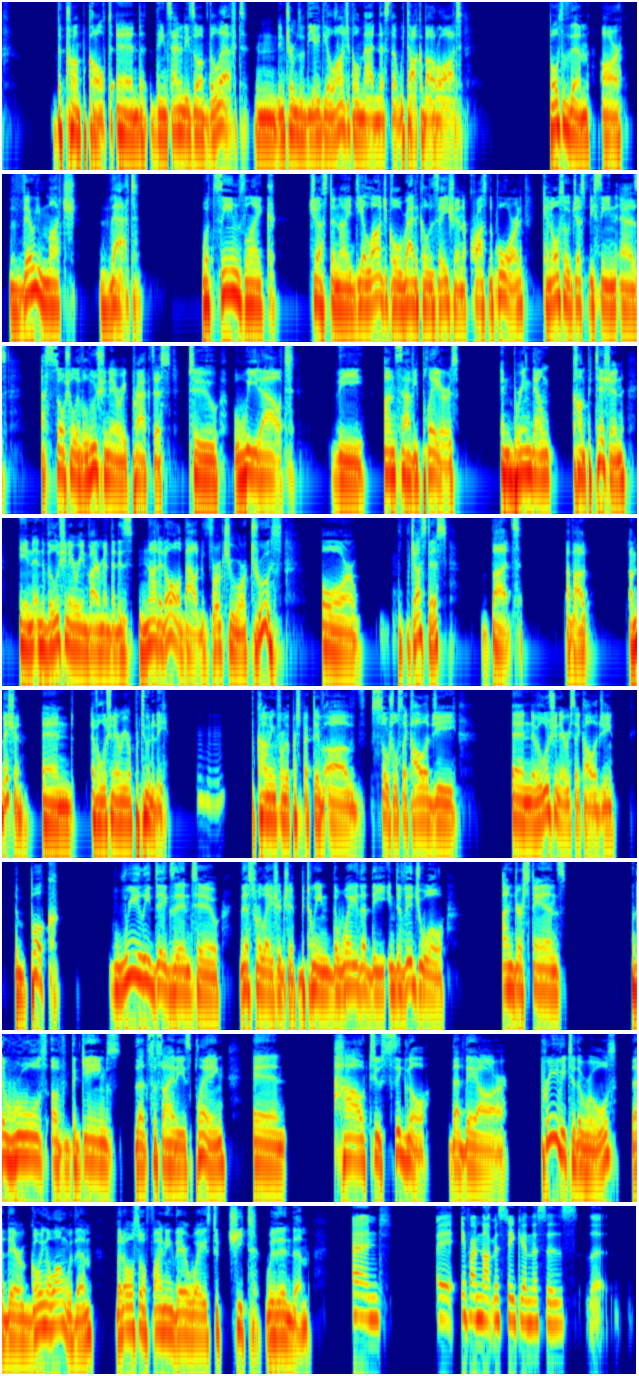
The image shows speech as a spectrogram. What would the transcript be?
the Trump cult and the insanities of the left in, in terms of the ideological madness that we talk about a lot. Both of them are very much that. What seems like just an ideological radicalization across the board can also just be seen as a social evolutionary practice to weed out the unsavvy players and bring down competition in an evolutionary environment that is not at all about virtue or truth or justice, but about ambition and evolutionary opportunity. Coming from the perspective of social psychology and evolutionary psychology, the book really digs into this relationship between the way that the individual understands the rules of the games that society is playing and how to signal that they are privy to the rules, that they're going along with them, but also finding their ways to cheat within them. And eh, if I'm not mistaken, this is the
